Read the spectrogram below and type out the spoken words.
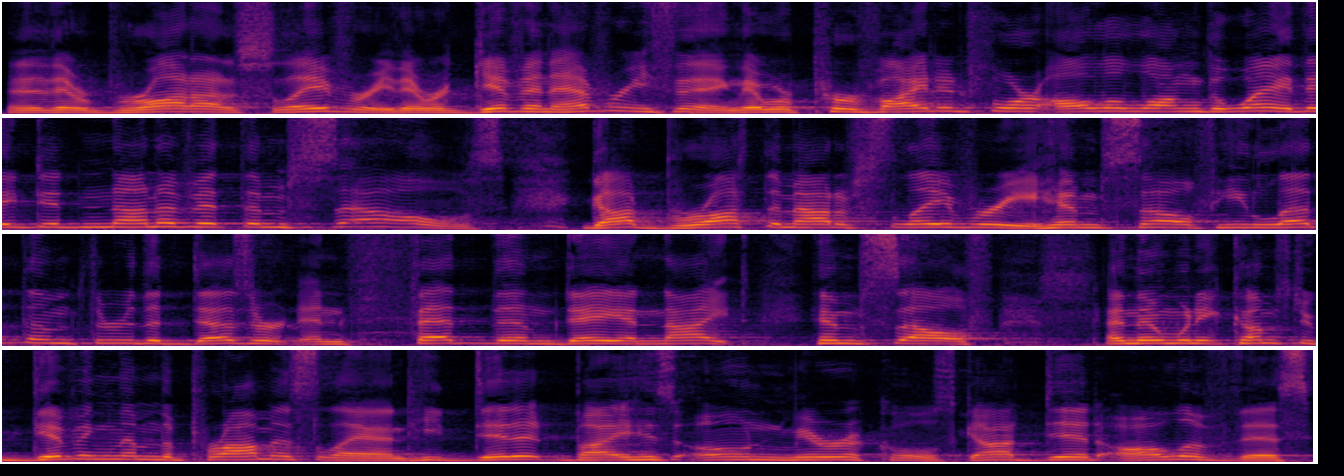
They were brought out of slavery. They were given everything. They were provided for all along the way. They did none of it themselves. God brought them out of slavery himself. He led them through the desert and fed them day and night himself. And then when it comes to giving them the promised land, he did it by his own miracles. God did all of this.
